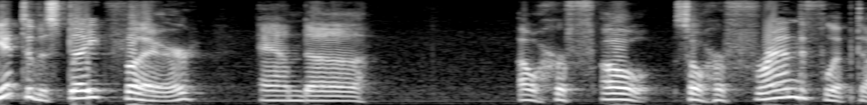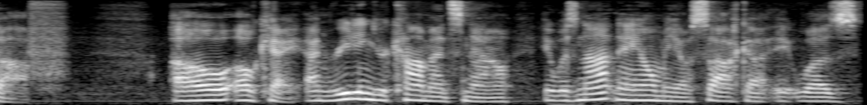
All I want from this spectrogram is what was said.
get to the state fair, and uh, oh, her, oh, so her friend flipped off. Oh, okay. I'm reading your comments now. It was not Naomi Osaka, it was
